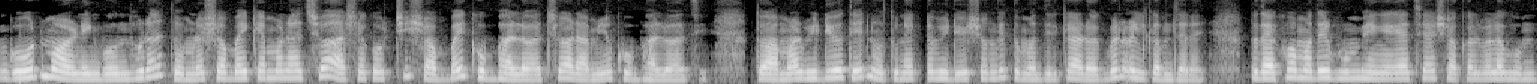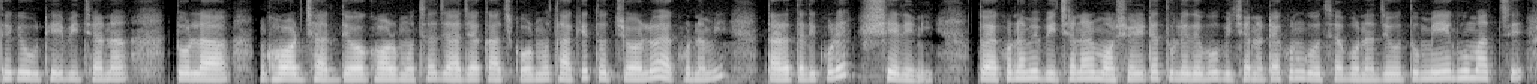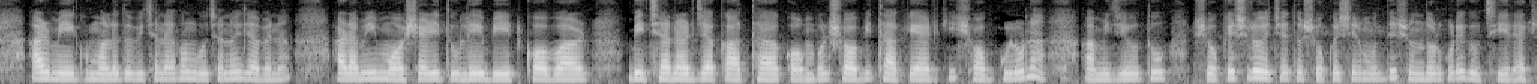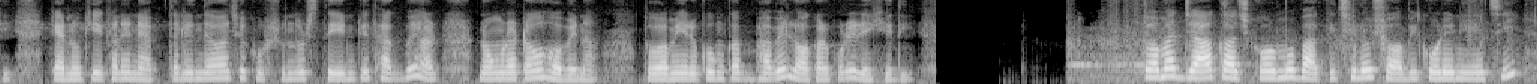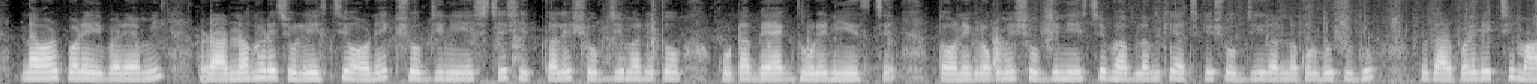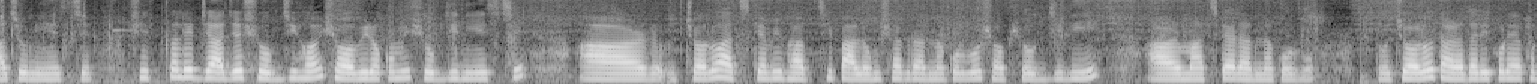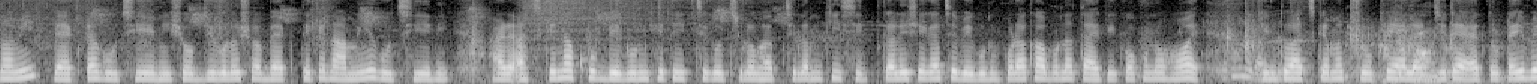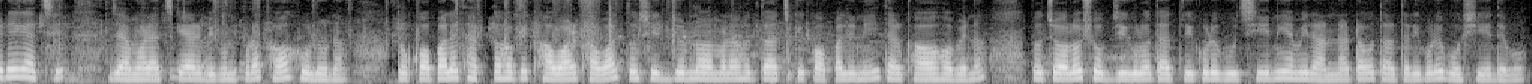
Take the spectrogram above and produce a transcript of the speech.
Good morning বন্ধুরা। তোমরা সবাই কেমন আছো? আশা করছি সবাই খুব ভালো আছো আর আমিও খুব ভালো আছি। তো আমার ভিডিওতে নতুন একটা ভিডিওর সঙ্গে তোমাদেরকে আরও একবার ওয়েলকাম জানাই। তো দেখো, আমাদের ঘুম ভেঙে গেছে আর সকালবেলা ঘুম থেকে উঠেই বিছানা, তোলা, ঘর ঝাড় দেওয়া, ঘর মোছা, যা যা কাজকর্ম থাকে, তো চলো এখন আমি তাড়াতাড়ি করে সেরে নিই। তো এখন আমি বিছানার মশারিটা তুলে দেবো। বিছানাটা এখন গোছাবো না। যেহেতু মেয়ে ঘুমাচ্ছে, আর মেয়ে ঘুমালে তো বিছানা এখন গোছানোই যাবে না। আর আমি মশারি তুলে, বেড কভার, বিছানার যা কাঁথা, কম্বল সবই থাকে আর কি। সবগুলো না আমি যেহেতু শোকেস রয়েছে, তো শোকেসের মধ্যে সুন্দর করে গুছিয়ে রাখি। কেন কি এখানে ন্যাপতালিন দেওয়া আছে, খুব সুন্দর সেন্টে থাকবে আর নোংরাটাও হবে না। তো আমি এরকম ভাবে লকার করে রেখে দিই। তো আমার যা কাজকর্ম বাকি ছিল সবই করে নিয়েছি। নেওয়ার পরে এবারে আমি রান্নাঘরে চলে এসেছি। অনেক সবজি নিয়ে এসছে। শীতকালের সবজি মানে তো গোটা ব্যাগ ধরে নিয়ে এসছে। তো অনেক রকমের সবজি নিয়ে এসছে। ভাবলাম কি আজকে সবজি রান্না করব শুধু। তো তারপরে দেখছি মাছও নিয়ে এসছে। শীতকালের যা যা সবজি হয় সবই রকমের সবজি নিয়ে এসছে। আর চলো আজকে আমি ভাবছি পালং শাক রান্না করব, সব সবজি দিয়ে, আর মাছটা রান্না করব। তো চলো তাড়াতাড়ি করে এখন আমি ব্যাগটা গুছিয়ে নিই সবজিগুলো সব ব্যাগ থেকে নামিয়ে গুছিয়ে নিই আর আজকে না খুব বেগুন খেতে ইচ্ছে করছিল, ভাবছিলাম কি শীতকাল এসে গেছে, বেগুন পোড়া খাব না তাই কি কখনো হয়? কিন্তু আজকে আমার চোখে অ্যালার্জিটা এতটাই বেড়ে গেছে যে আমার আজকে আর বেগুন পোড়া খাওয়া হলো না। তো কপালে থাকতে হবে খাওয়ার খাওয়া তো সেই জন্য আমরা হয়তো আজকে কপালে নেই, তার খাওয়া হবে না। তো চলো সবজিগুলো তাড়াতাড়ি করে গুছিয়ে নিই আমি রান্নাটাও তাড়াতাড়ি করে বসিয়ে দেবো।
